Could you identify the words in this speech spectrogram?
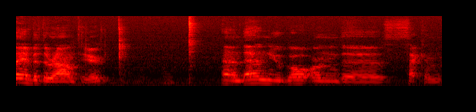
play a bit around here. And then you go on the second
